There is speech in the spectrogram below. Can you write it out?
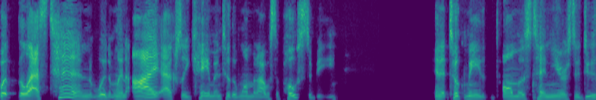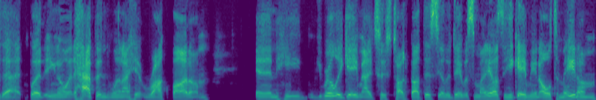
But the last 10 when when I actually came into the woman I was supposed to be, and it took me almost 10 years to do that but you know it happened when i hit rock bottom and he really gave me i just talked about this the other day with somebody else he gave me an ultimatum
